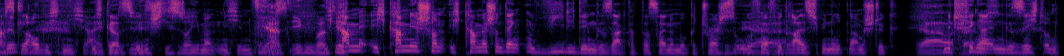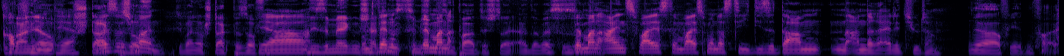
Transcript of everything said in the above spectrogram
das stimmt. glaube ich nicht, Alter. glaub Deswegen nicht. schießt doch jemand nicht in den Fuß. Die hat irgendwas- Ich kann, mir, ich, kann mir schon, ich kann mir schon denken, wie die dem gesagt hat, dass seine Mucke Trash ist. Ungefähr Ja. für 30 Minuten am Stück. Ja, Mit Finger im Gesicht und Kopf hin ja und her. stark weißt du, was ich besoffen. meine? Die waren auch stark besoffen. Ja. Und diese Megan scheint wenn- ziemlich wenn man- unsympathisch zu sein. Alter, weißt du, so Wenn man eins weiß, dann weiß man, dass die, diese Damen eine andere Attitude haben. Ja, auf jeden Fall.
